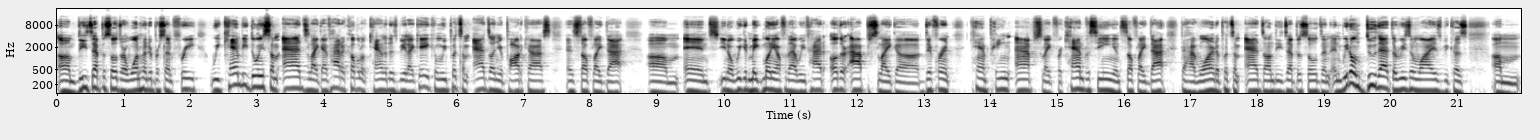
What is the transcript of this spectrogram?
Um, these episodes are 100% free. We can be doing some ads. Like, I've had a couple of candidates be like, hey, can we put some ads on your podcast and stuff like that? Um, and, you know, we can make money off of that. We've had other apps, like uh, different campaign apps, like for canvassing and stuff like that, that have wanted to put some ads on these episodes. And, and we don't do that. The reason why is because, um,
